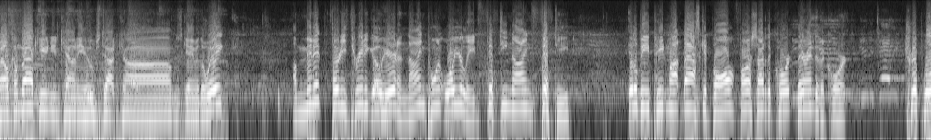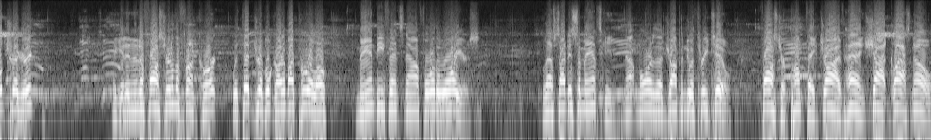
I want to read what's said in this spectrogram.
Welcome back, UnionCountyHoops.com's game of the week. A minute 33 to go here and a nine-point Warrior lead, 59-50. It'll be Piedmont basketball, far side of the court, their end of the court. Tripp will trigger it. They get it into Foster on the front court with that dribble guarded by Perillo. Man defense now for the Warriors. Left side is Samansky. Not more than drop into a 3-2. Foster, pump fake, drive, hang, shot, glass, no.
